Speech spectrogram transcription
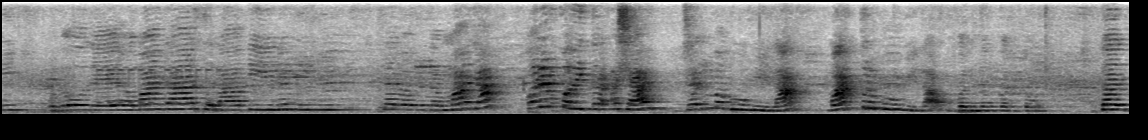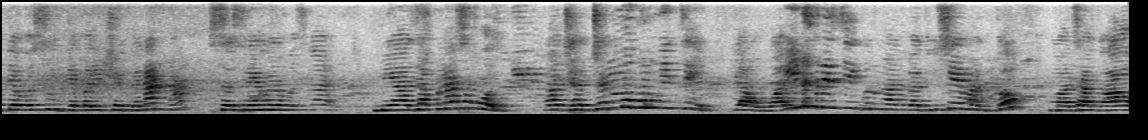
मी उडो देह माझा सदा तीरणी सर्वप्रथम माझ्या परमपवित्र अशा जन्मभूमीला मातृभूमीला वंदन करतो. तद्य व सुद्य परीक्षकांना सस्नेह नमस्कार. मी आज आपणासमोर माझ्या जन्मभूमीचे या वाईनगरीचे गुरु नानकात विषय मानतो माझा गाव.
